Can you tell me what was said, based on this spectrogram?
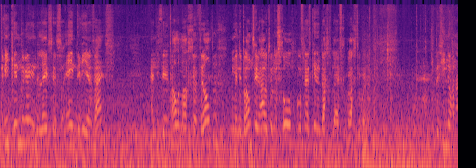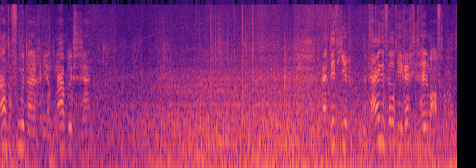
drie kinderen in de leeftijd van 1, 3 en 5. En die vinden het allemaal geweldig om in de brandweerauto naar school of naar het kinderdagverblijf gebracht te worden. We zien nog een aantal voertuigen die aan het nablussen zijn. En dit hier, het heideveld hier rechts is helemaal afgebrand.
